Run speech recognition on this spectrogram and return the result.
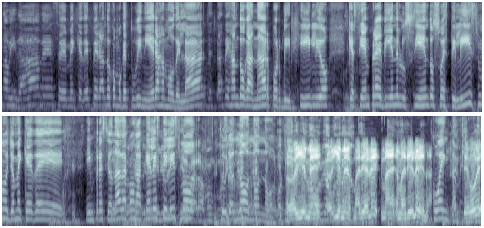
Navidades, eh, me quedé esperando como que tú vinieras a modelar, te estás dejando ganar por Virgilio, que siempre viene luciendo su estilismo. Yo me quedé impresionada con aquel estilismo tuyo. No, no, no. Óyeme, óyeme, María Elena. Cuéntame. Te voy,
